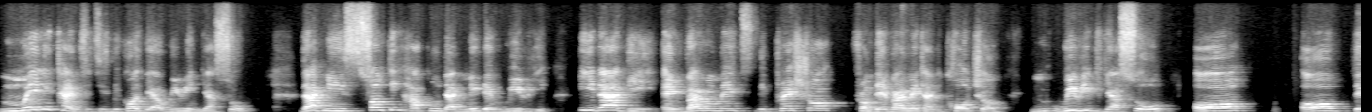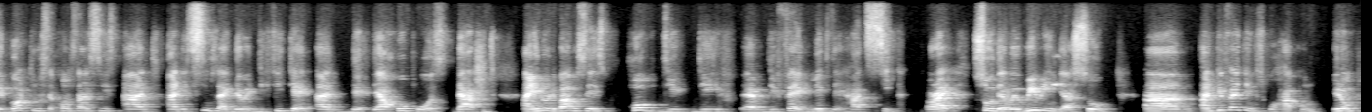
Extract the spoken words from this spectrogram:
many times it is because they are weary in their soul. That means something happened that made them weary. Either the environment, the pressure from the environment and the culture wearied their soul, or or they got through circumstances and and it seems like they were defeated and they, their hope was dashed. And you know the Bible says hope the the um, deferred makes the heart sick. All right, so they were weary in their soul, um, and different things could happen. You know,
